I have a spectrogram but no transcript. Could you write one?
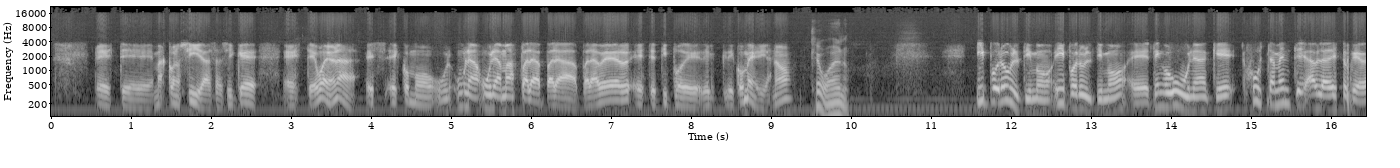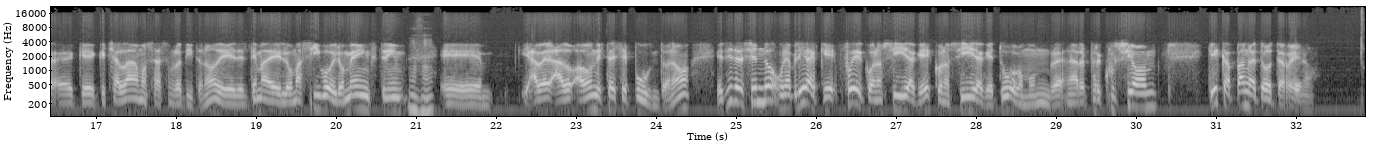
este, más conocidas, así que este, bueno nada, es, es como un- una, una más para, para, para ver este tipo de, de- de comedias, ¿no? Qué bueno. Y por último, y por último, eh, tengo una que justamente habla de esto que, eh, que, que charlábamos hace un ratito, ¿no? De- del tema de lo masivo y lo mainstream. Eh, y a ver a, a dónde está ese punto, ¿no? Estoy trayendo una película que fue conocida, que es conocida, que tuvo como un re- una repercusión, que es Capanga Todoterreno.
